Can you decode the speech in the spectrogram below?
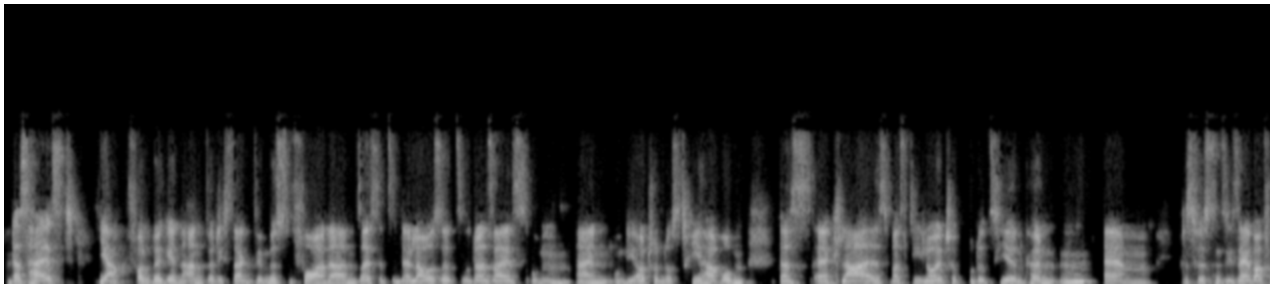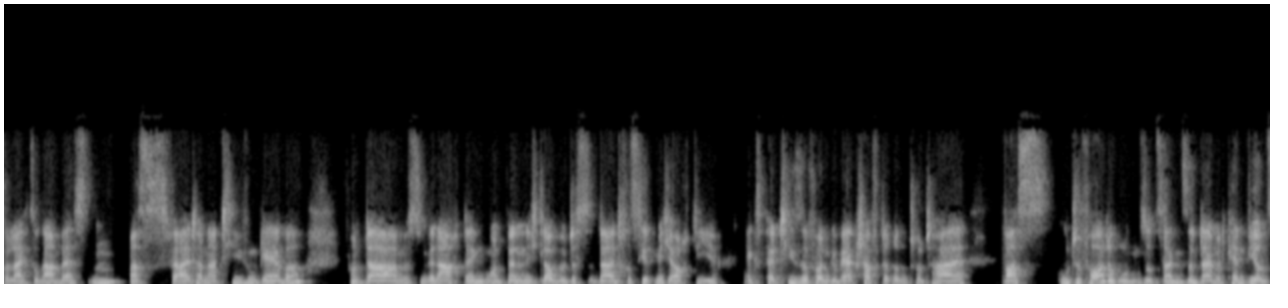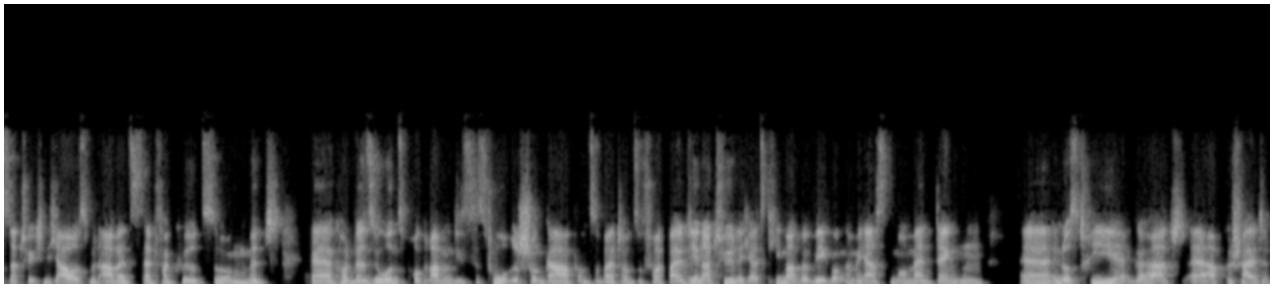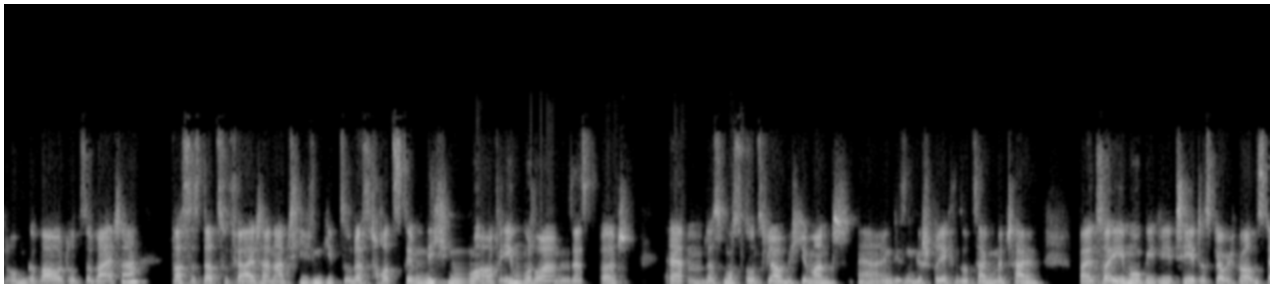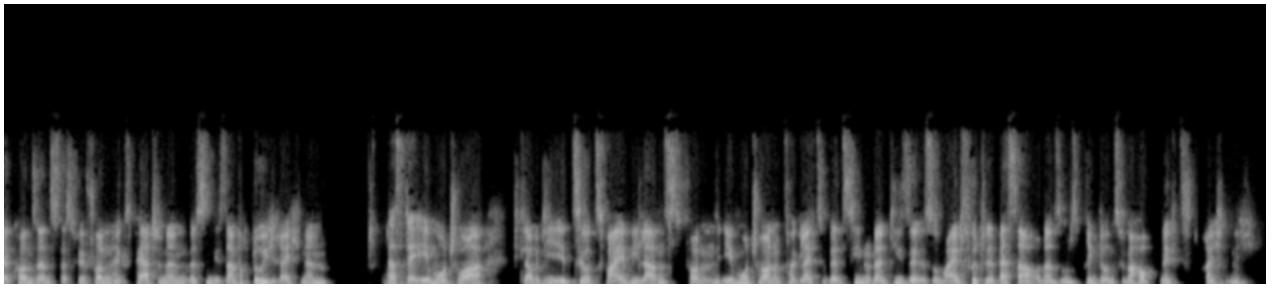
Das heißt, ja, von Beginn an würde ich sagen, wir müssen fordern, sei es jetzt in der Lausitz oder sei es um, ein, um die Autoindustrie herum, dass äh, klar ist, was die Leute produzieren könnten. Ähm, das wissen sie selber vielleicht sogar am besten, was es für Alternativen gäbe. Und da müssen wir nachdenken. Und wenn, ich glaube, das, da interessiert mich auch die Expertise von Gewerkschafterinnen total, was gute Forderungen sozusagen sind. Damit kennen wir uns natürlich nicht aus mit Arbeitszeitverkürzung, mit äh, Konversionsprogrammen, die es historisch schon gab und so weiter und so fort, weil wir natürlich als Klimabewegung im ersten Moment denken, äh, Industrie gehört äh, abgeschaltet, umgebaut und so weiter. Was es dazu für Alternativen gibt, so dass trotzdem nicht nur auf E-Motoren gesetzt wird, ähm, das muss uns, glaube ich, jemand äh, in diesen Gesprächen sozusagen mitteilen. Weil zur E-Mobilität ist, glaube ich, bei uns der Konsens, dass wir von Expertinnen wissen, die es einfach durchrechnen, dass der E-Motor, ich glaube, die CO2-Bilanz von E-Motoren im Vergleich zu Benzin oder Diesel ist um ein Viertel besser oder so. Das bringt uns überhaupt nichts, reicht nicht.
